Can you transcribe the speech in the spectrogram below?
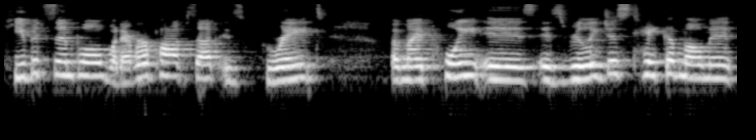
keep it simple. Whatever pops up is great. But my point is, is really just take a moment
